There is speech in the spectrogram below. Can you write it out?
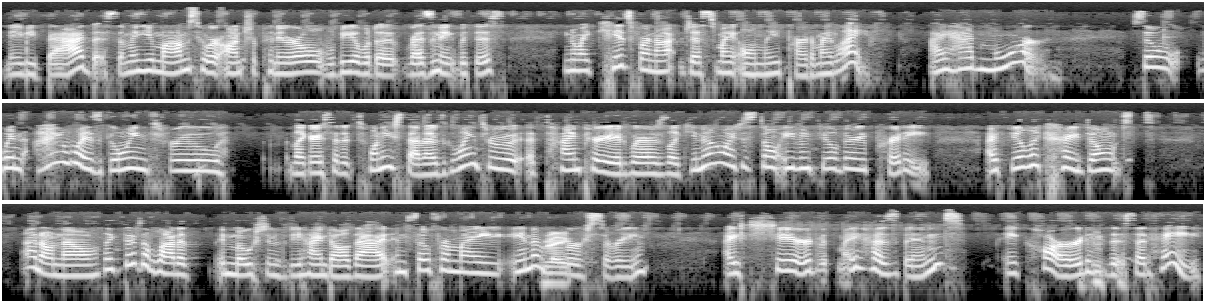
maybe bad, but some of you moms who are entrepreneurial will be able to resonate with this. You know, my kids were not just my only part of my life. I had more. So when I was going through, like I said, at 27, I was going through a time period where I was like, you know, I just don't even feel very pretty. I feel like I don't, I don't know, like there's a lot of emotions behind all that. And so for my anniversary, right. I shared with my husband a card that said, hey,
